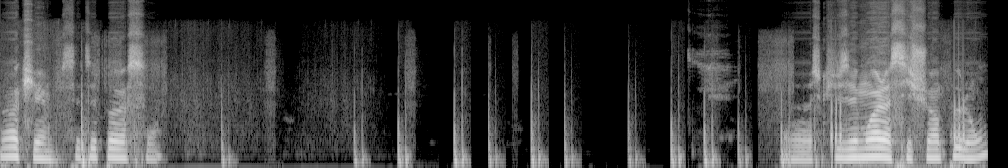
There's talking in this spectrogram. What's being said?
Ok, c'était pas ça. Euh, Excusez-moi là si je suis un peu long.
